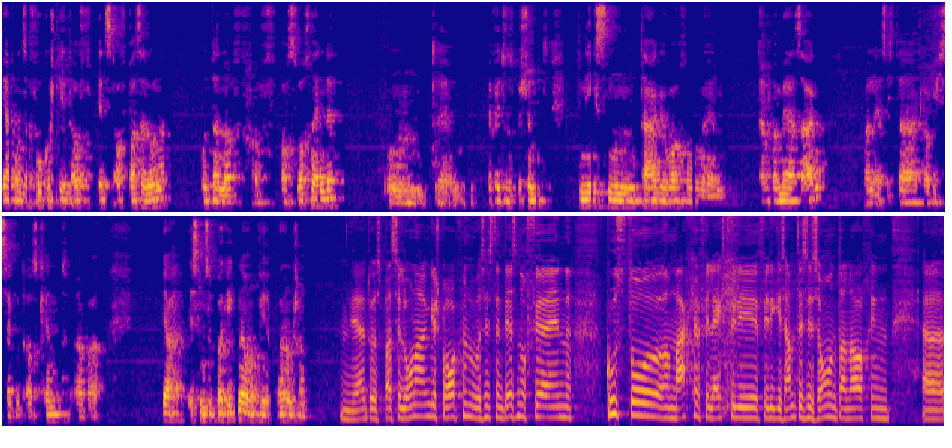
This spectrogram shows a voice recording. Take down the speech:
ja, unser Fokus steht auf, jetzt auf Barcelona und dann auf, auf, aufs Wochenende. Und ähm, er wird uns bestimmt die nächsten Tage, Wochen ähm, darüber mehr sagen, weil er sich da, glaube ich, sehr gut auskennt. Aber ja, ist ein super Gegner und wir freuen uns schon. Ja, du hast Barcelona angesprochen. Was ist denn das noch für ein Gusto-Macher vielleicht für die, für die gesamte Saison und dann auch im äh,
